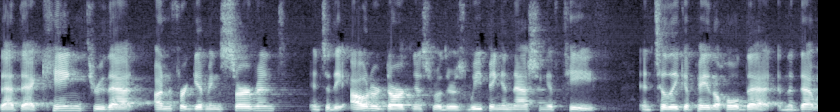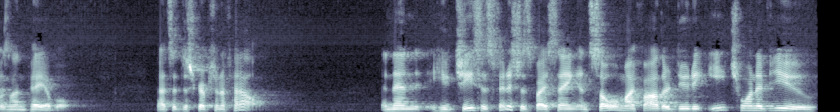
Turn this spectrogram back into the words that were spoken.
that that king, threw that unforgiving servant, into the outer darkness where there's weeping and gnashing of teeth until he could pay the whole debt, and the debt was unpayable. That's a description of hell. And then he, Jesus finishes by saying, And so will my Father do to each one of you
